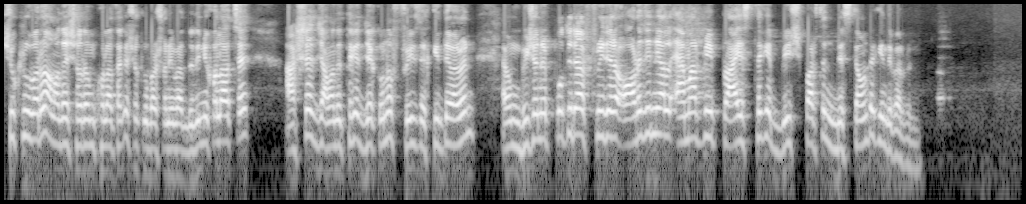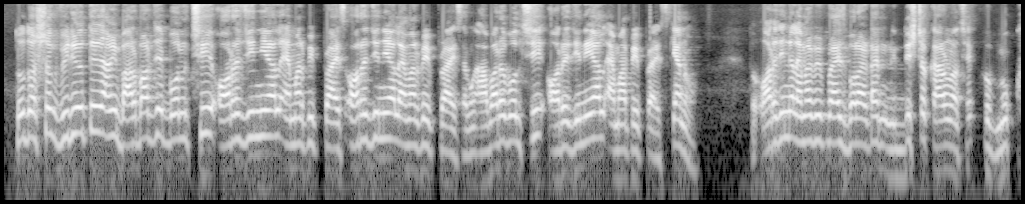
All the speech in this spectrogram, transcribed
শুক্রবারও আমাদের শোরুম খোলা থাকে, শুক্রবার, শনিবার দুদিনই খোলা আছে। আসে যে আমাদের থেকে যে কোনো ফ্রিজ কিনতে পারবেন এবং ভীষণের প্রতিটা ফ্রিজের অরিজিনাল এমআরপি প্রাইস থেকে বিশ পার্সেন্ট ডিসকাউন্টে কিনতে পারবেন। তো দর্শক, ভিডিওতে আমি বারবার যে বলছি original MRP price original MRP price এবং আবারও বলছি অরিজিনাল এমআরপি প্রাইস কেন? তো অরিজিনাল এমআরপি প্রাইস বলার একটা নির্দিষ্ট কারণ আছে, খুব মুখ্য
